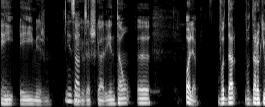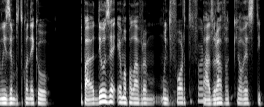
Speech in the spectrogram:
É aí, é aí mesmo. É aí Exato. que eu quero chegar. E então, eh, olha, vou dar, vou dar aqui um exemplo de quando é que eu. Epá, Deus é, é uma palavra muito forte. Pá, Forte. adorava que houvesse tipo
